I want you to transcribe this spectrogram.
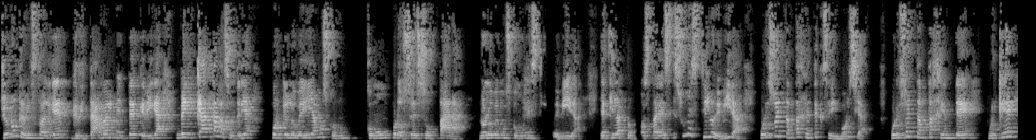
Yo nunca he visto a alguien gritar realmente que diga, me encanta la soltería, porque lo veíamos como un, como un proceso para no lo vemos como un estilo de vida. Y aquí la propuesta es, es un estilo de vida. Por eso hay tanta gente que se divorcia. Por eso hay tanta gente, ¿por qué?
